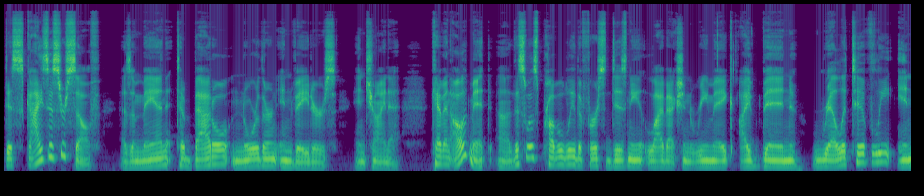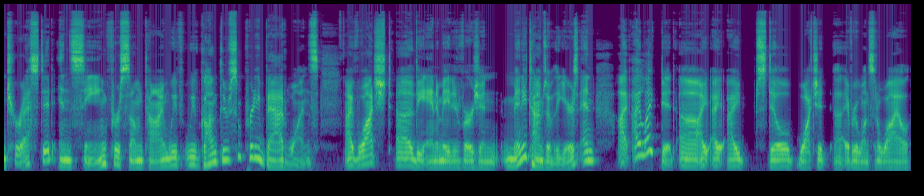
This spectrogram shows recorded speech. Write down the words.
disguises herself as a man to battle northern invaders in China. Kevin, I'll admit, uh, this was probably the first Disney live action remake I've been relatively interested in seeing for some time. We've we've gone through some pretty bad ones. I've watched uh, the animated version many times over the years, and I, I liked it. Uh, I, I, I still watch it uh, every once in a while.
